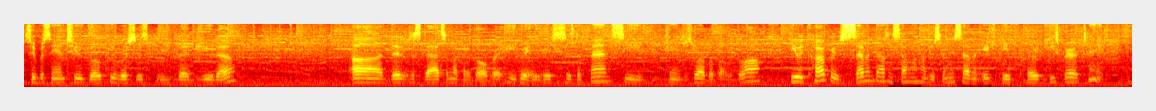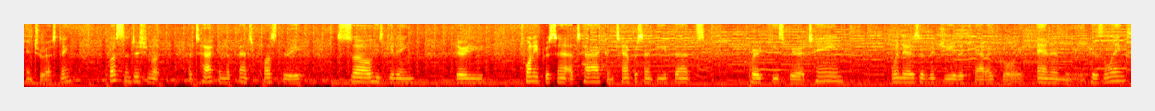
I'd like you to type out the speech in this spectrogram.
Super Saiyan 2 Goku versus Vegeta. Uh, there's the stats, I'm not gonna go over it. He greatly raises his defense, he changes well, blah blah blah blah. He recovers 7,777 HP per Ki Spirit obtained. Interesting. Plus an additional attack and defense plus 3. So he's getting 30, 20% attack and 10% defense per Ki Spirit attained when there's a Vegeta category enemy. His links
